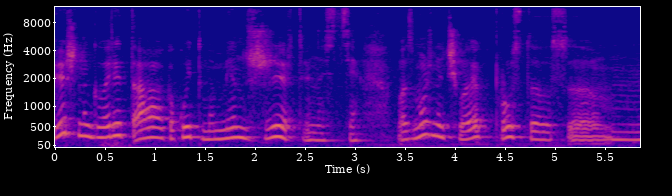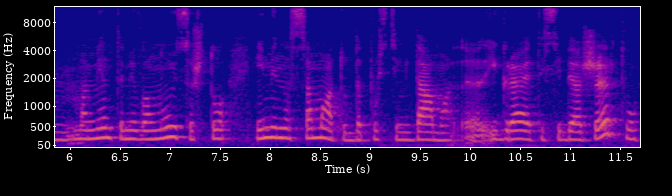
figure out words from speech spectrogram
Повешенно говорит о какой-то момент жертвенности. Возможно, человек просто с моментами волнуется, что именно сама тут, допустим, дама э, играет из себя жертву,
